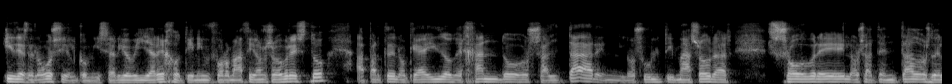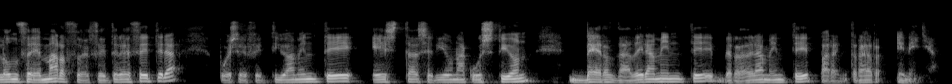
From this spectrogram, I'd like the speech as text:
Y desde luego, si el comisario Villarejo tiene información sobre esto, aparte de lo que ha ido dejando saltar en las últimas horas sobre los atentados del 11 de marzo, etcétera, etcétera, pues efectivamente esta sería una cuestión verdaderamente, verdaderamente para entrar en ella.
